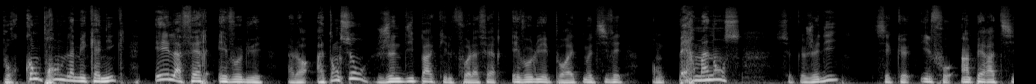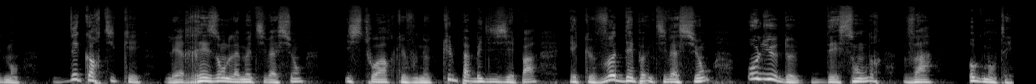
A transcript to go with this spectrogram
pour comprendre la mécanique et la faire évoluer. Alors attention, je ne dis pas qu'il faut la faire évoluer pour être motivé en permanence. Ce que je dis, c'est qu'il faut impérativement décortiquer les raisons de la motivation, histoire que vous ne culpabilisiez pas et que votre démotivation, au lieu de descendre, va augmenter.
